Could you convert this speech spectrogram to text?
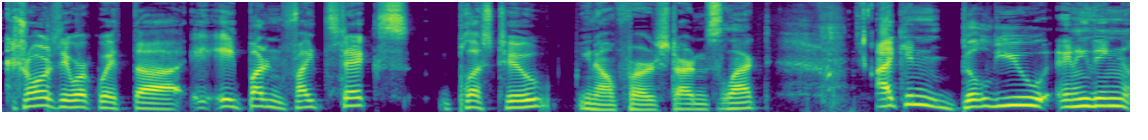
controllers. They work with uh, eight button fight sticks plus two, you know, for start and select. I can build you anything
